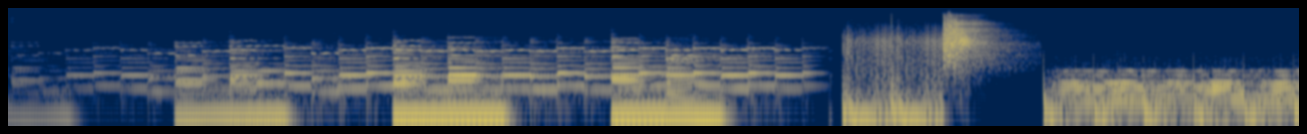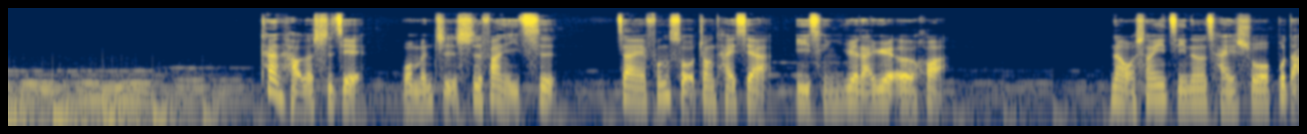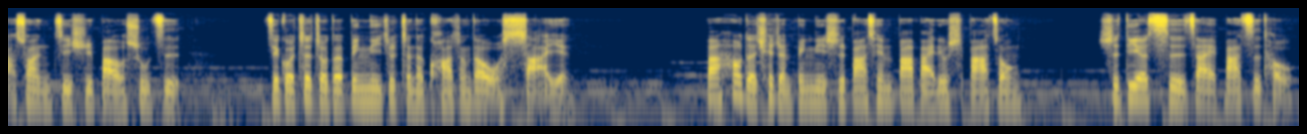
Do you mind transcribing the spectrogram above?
看好了世界，我们只示范一次。在封锁状态下，疫情越来越恶化。那我上一集呢才说不打算继续报数字，结果这周的病例就真的夸张到我傻眼。八号的确诊病例是八千八百六十八宗，是第二次在八字头，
